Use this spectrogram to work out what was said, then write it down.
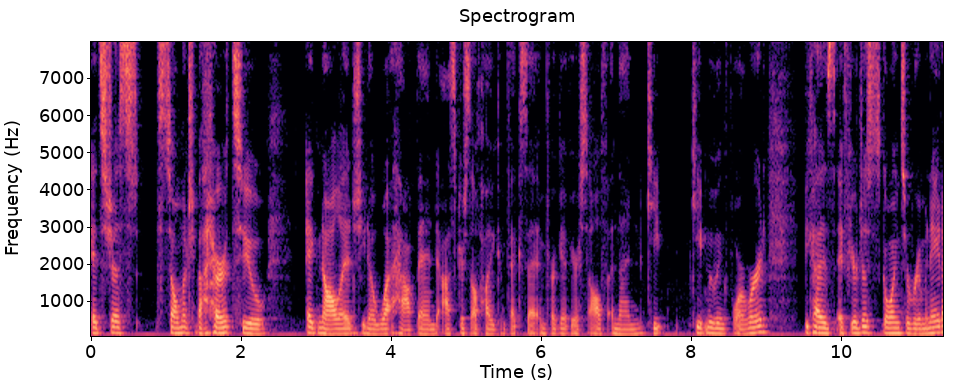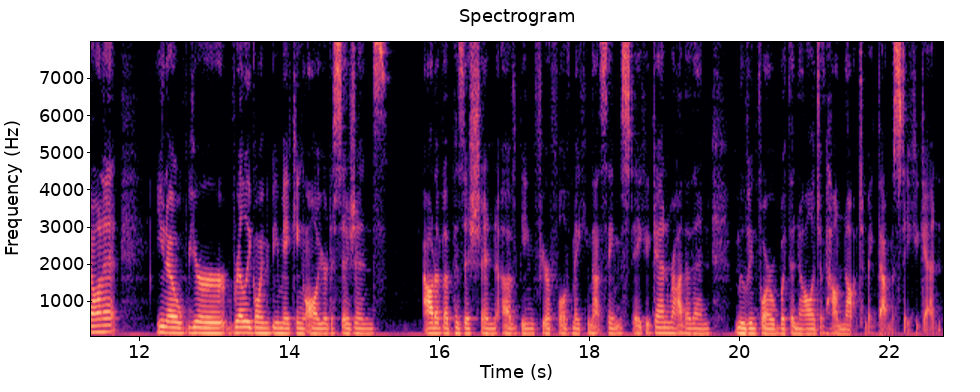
It's just so much better to acknowledge, you know, what happened, ask yourself how you can fix it and forgive yourself and then keep keep moving forward because if you're just going to ruminate on it, you know, you're really going to be making all your decisions out of a position of being fearful of making that same mistake again rather than moving forward with the knowledge of how not to make that mistake again.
